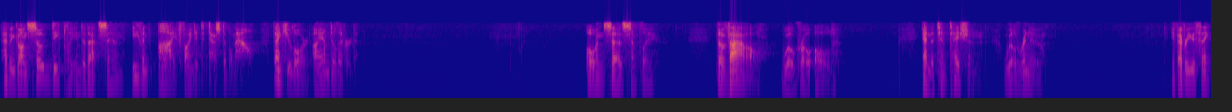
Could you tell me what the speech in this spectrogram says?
Having gone so deeply into that sin, even I find it detestable now. Thank you, Lord. I am delivered. Owen says simply, the vow will grow old, and the temptation will renew. If ever you think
